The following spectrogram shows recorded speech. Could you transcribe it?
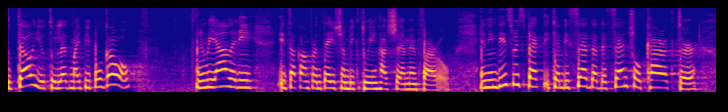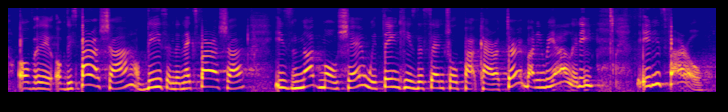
to tell you to let my people go. In reality, it's a confrontation between Hashem and Pharaoh. And in this respect, it can be said that the central character of, uh, of this parasha, of this and the next parasha, is not Moshe. We think he's the central pa- character, but in reality, it is Pharaoh.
